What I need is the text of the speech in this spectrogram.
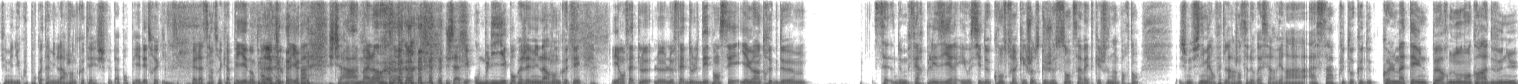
Il fait mais du coup pourquoi t'as mis de l'argent de côté? Je fais bah pour payer des trucs. ben là c'est un truc à payer donc pourquoi tu le payes pas? J'étais ah malin. j'avais oublié pourquoi j'avais mis de l'argent de côté. Et en fait le, le, le fait de le dépenser, il y a eu un truc de de me faire plaisir et aussi de construire quelque chose parce que je sens que ça va être quelque chose d'important. Je me suis dit mais en fait l'argent ça devrait servir à, à ça plutôt que de colmater une peur non encore advenue.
